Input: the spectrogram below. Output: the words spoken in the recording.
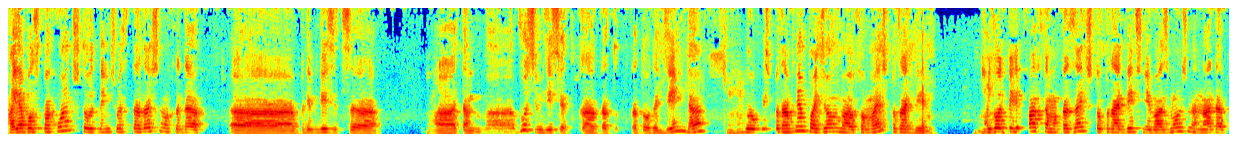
а я был спокоен, что да ничего страшного, когда приблизится там 80 который день, да, угу. то без проблем пойдем в ФМС продлим. И вот перед фактом оказать, что продлить невозможно, надо,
